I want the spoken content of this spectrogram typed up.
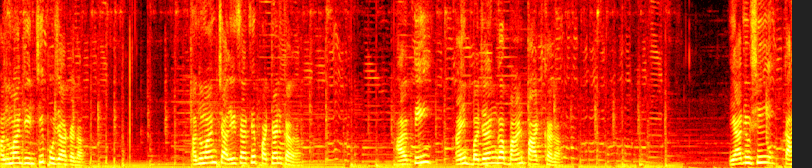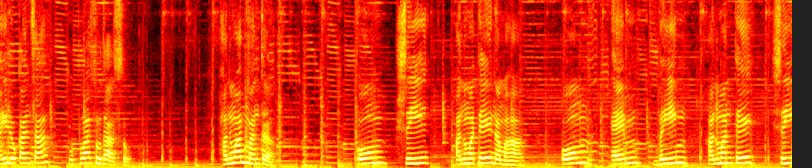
हनुमानजींची पूजा करा. हनुमान चालिसाचे पठण करा. आरती आणि बजरंग बाण पाठ करा. या दिवशी काही लोकांचा उपवास सुद्धा असतो. हनुमान मंत्र. ओम श्री हनुमते नमः। ओम एम भीम हनुमंते श्री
